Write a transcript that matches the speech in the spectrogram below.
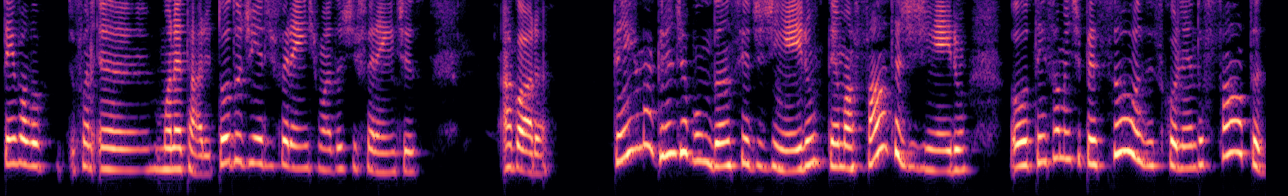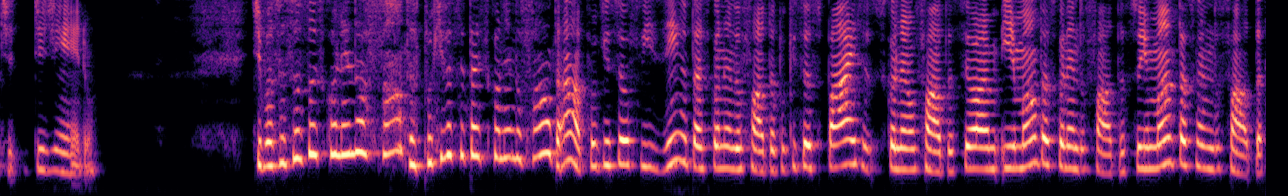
tem valor uh, monetário. Todo o dinheiro diferente, moedas diferentes. Agora, tem uma grande abundância de dinheiro, tem uma falta de dinheiro, ou tem somente pessoas escolhendo falta de, de dinheiro? Tipo, as pessoas estão escolhendo a falta. Por que você está escolhendo falta? Ah, porque seu vizinho está escolhendo falta, porque seus pais escolheram falta, seu irmão está escolhendo falta, sua irmã está escolhendo falta,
